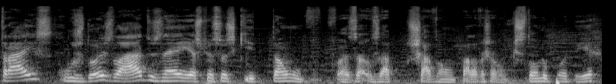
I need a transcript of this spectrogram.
traz os dois lados né e as pessoas que estão usar chavão palavra chavão que no poder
